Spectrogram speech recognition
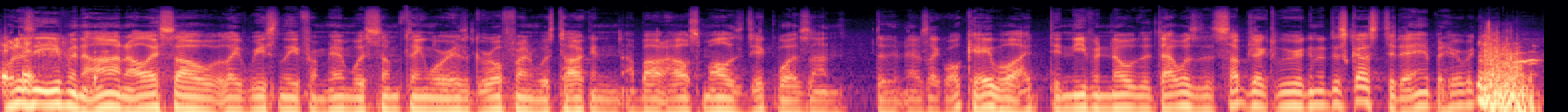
what is he even on? All I saw like recently from him was something where his girlfriend was talking about how small his dick was on. The, and I was like, okay, well, I didn't even know that that was the subject we were going to discuss today, but here we go.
